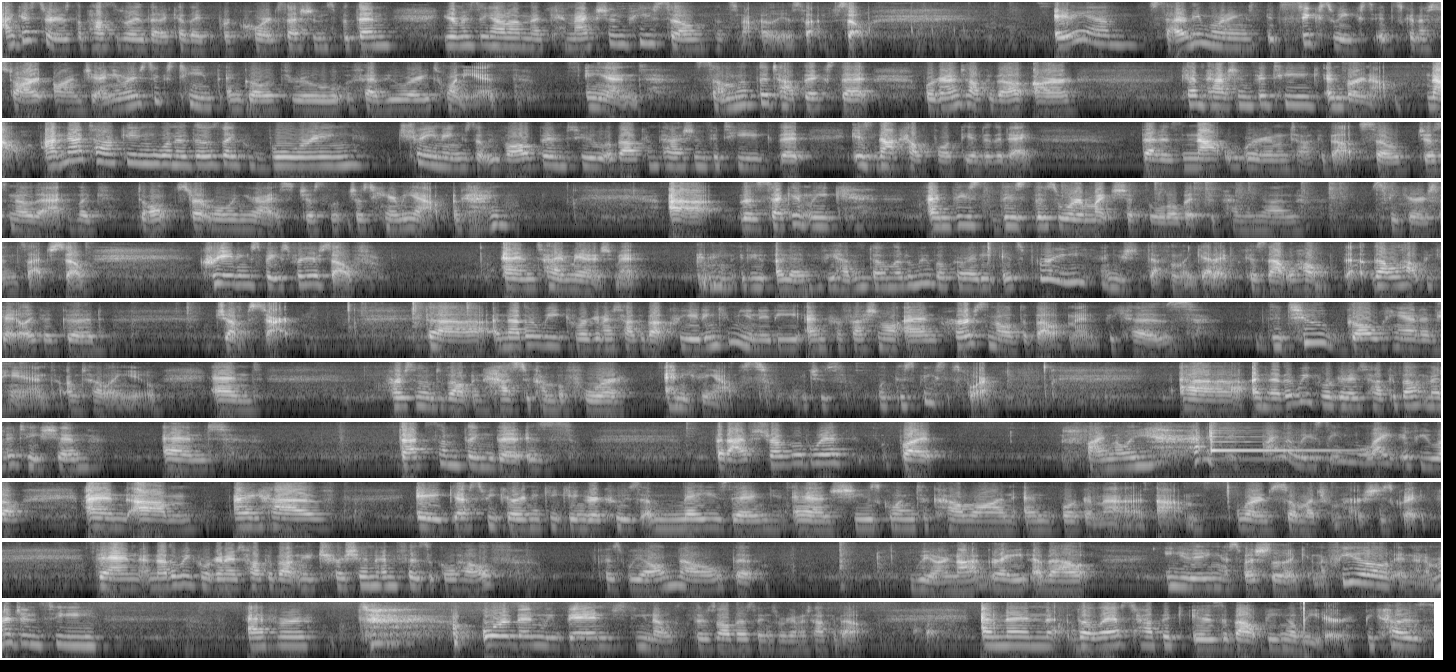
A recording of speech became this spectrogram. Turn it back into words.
I guess there is the possibility that I could like record sessions, but then you're missing out on the connection piece, so that's not really as fun. So 8 a.m. Saturday mornings. It's six weeks. It's going to start on January 16th and go through February 20th. And some of the topics that we're going to talk about are compassion fatigue and burnout. Now, I'm not talking one of those like boring trainings that we've all been to about compassion fatigue that is not helpful at the end of the day. That is not what we're going to talk about. So just know that. Like, don't start rolling your eyes. Just just hear me out, okay? Uh, the second week, and these, these this order might shift a little bit depending on speakers and such. So, creating space for yourself and time management. If you again, if you haven't downloaded my book already, it's free, and you should definitely get it because that will help. That, that will help you get like a good jump start. The, another week, we're going to talk about creating community and professional and personal development because the two go hand in hand, I'm telling you. And personal development has to come before anything else, which is what this space is for. Uh, another week, we're going to talk about meditation, and that's something that is that I've struggled with, but finally, finally seen the light, if you will. And um, I have a guest speaker, Nikki Gingrich, who's amazing, and she's going to come on, and we're gonna um, learn so much from her. She's great. Then another week, we're going to talk about nutrition and physical health, because we all know that we are not great about eating, especially like in the field, in an emergency, ever. or then we binge, you know, there's all those things we're going to talk about. And then the last topic is about being a leader because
